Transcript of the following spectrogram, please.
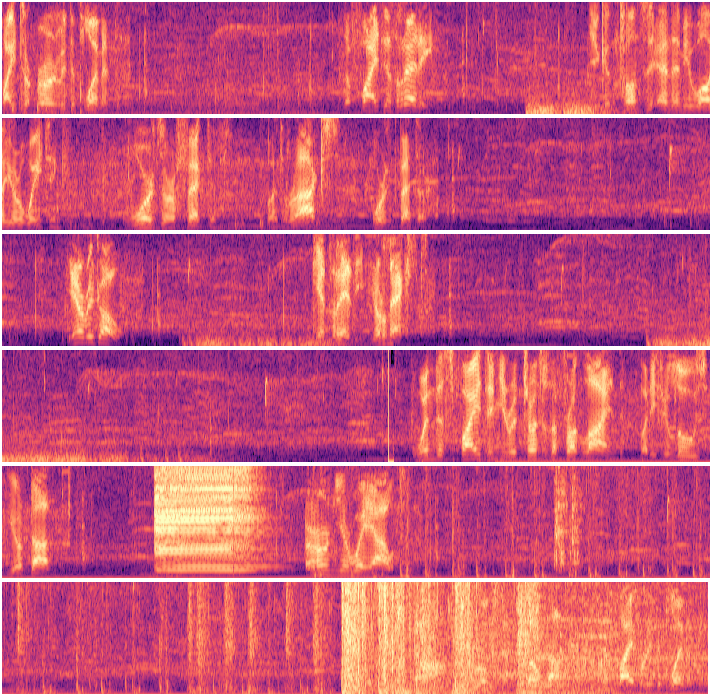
Fight to earn redeployment. The fight is ready. You can taunt the enemy while you're waiting. Words are effective, but rocks work better. Here we go. Get ready, you're next. Win this fight and you return to the front line, but if you lose, you're done. Earn your way out. Well done. Stand by for redeployment.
